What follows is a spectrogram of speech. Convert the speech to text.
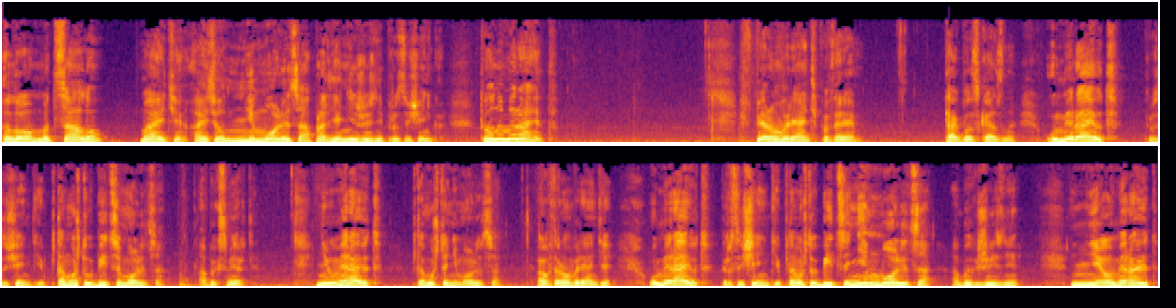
лом мацалу, маете, а если он не молится о продлении жизни первосвященника, то он умирает. В первом варианте, повторяем, так было сказано, умирают первосвященники, потому что убийцы молятся об их смерти. Не умирают, потому что не молятся. А во втором варианте умирают первосвященники, потому что убийцы не молятся об их жизни. Не умирают,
